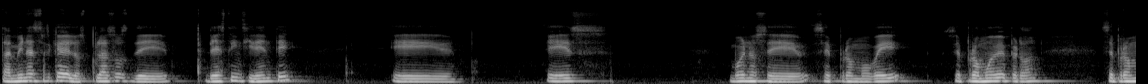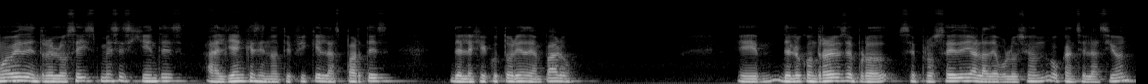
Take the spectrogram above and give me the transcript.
también acerca de los plazos de, este incidente, eh, es, bueno, se, se, promueve, se promueve, perdón, se promueve dentro de los seis meses siguientes al día en que se notifique las partes de la ejecutoria de amparo. Eh, de lo contrario, se, se, procede a la devolución o cancelación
